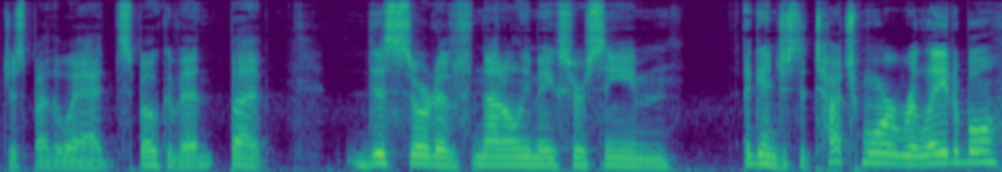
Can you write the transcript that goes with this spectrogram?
just by the way I spoke of it. But this sort of not only makes her seem again just a touch more relatable.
